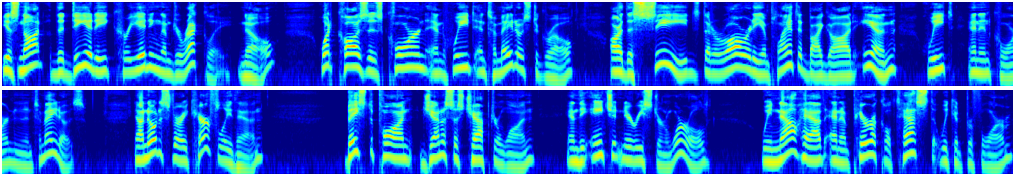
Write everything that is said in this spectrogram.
is not the deity creating them directly. No, what causes corn and wheat and tomatoes to grow are the seeds that are already implanted by God in wheat and in corn and in tomatoes. Now, notice very carefully then, based upon Genesis chapter 1 and the ancient Near Eastern world, we now have an empirical test that we could perform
